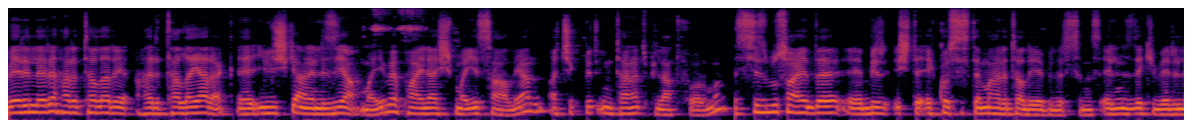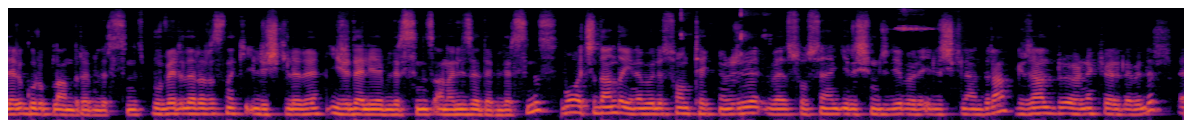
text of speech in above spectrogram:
verileri haritaları haritalayarak e, ilişki analizi yapmayı ve paylaşmayı sağlayan açık bir internet platformu. Siz bu sayede e, bir işte ekosistemi haritalayabilirsiniz. Elinizdeki verileri gruplandırabilirsiniz. Bu veriler arasındaki ilişkileri irdeleyebilirsiniz, analiz edebilirsiniz. Bu açıdan da yine böyle son teknoloji ve sosyal girişimciliği böyle ilişkilendiren güzel bir örnek verilebilir. E,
